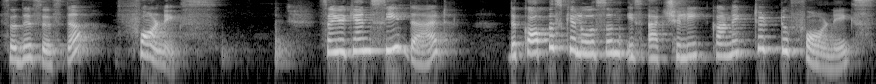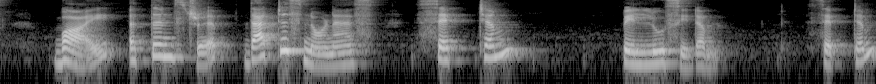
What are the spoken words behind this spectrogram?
so this is the fornix. So you can see that the corpus callosum is actually connected to fornix by a thin strip that is known as septum pellucidum. Septum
